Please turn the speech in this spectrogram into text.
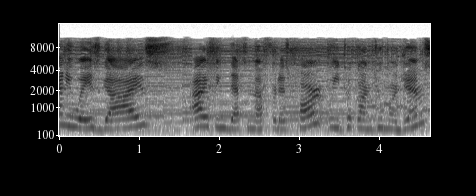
Anyways, guys, I think that's enough for this part. We took on two more gyms.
